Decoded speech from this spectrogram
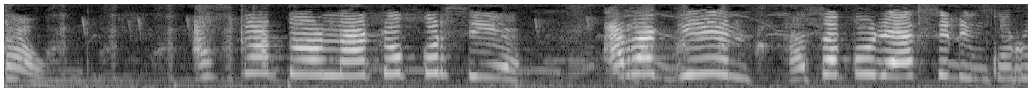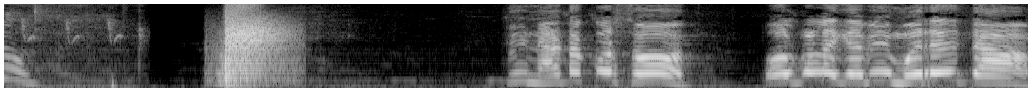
পাঠাও আজকে তো নাটক করছি। আর একদিন হাসা করে অ্যাক্সিডেন্ট করু তুই নাটক করছ অল্প লাগে আমি মরে যেতাম।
